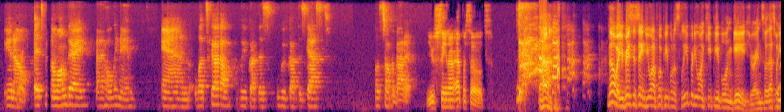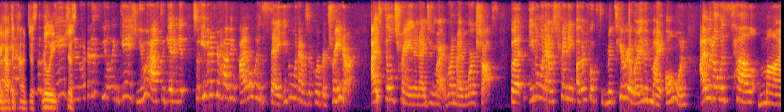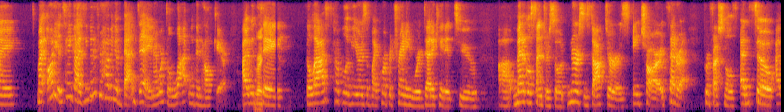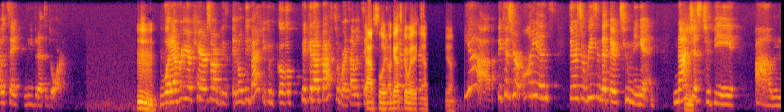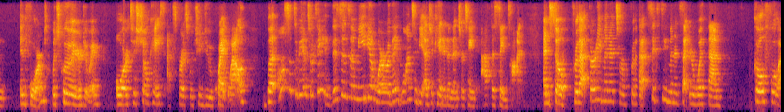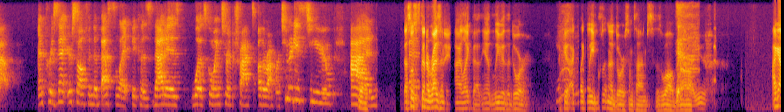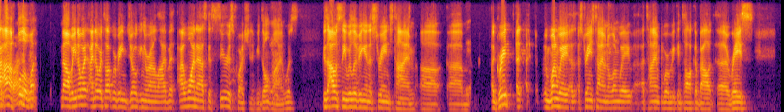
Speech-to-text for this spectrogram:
You know, it's been a long day at Holy Name, and let's go. We've got this. We've got this guest. Let's talk about it. You've seen our episodes. no, but you're basically saying, do you want to put people to sleep or do you want to keep people engaged, right? And so that's why you have to kind of just really just in order to feel engaged, you have to get engaged. So even if you're having, I always say, even when I was a corporate trainer, I still train and I do my run my workshops. But even when I was training other folks' material or even my own, I would always tell my my audience, hey guys, even if you're having a bad day, and I worked a lot within healthcare, I would Right. say the last couple of years of my corporate training were dedicated to uh, medical centers, so nurses, doctors, HR, etc., professionals. And so I would say leave it at the door. mm, Whatever your cares are, because it'll be back. You can go pick it up afterwards. I would say absolutely. Okay, that's a good way to, yeah. yeah, because your audience, there's a reason that they're tuning in, not Mm. just to be um, informed, which clearly you're doing, or to showcase experts, which you do quite well, but also to be entertained. This is a medium where they want to be educated and entertained at the same time. And so for that 30 minutes or for that 60 minutes that you're with them, go full out and present yourself in the best light because that is what's going to attract other opportunities to you and That's what's going to resonate. I like that. Yeah, leave it at the door. I, yeah, could, I like leave Clinton at the door sometimes as well. But uh, Wow, you've I got I'm full of Inspiring. one. No, but you know what? I know we're talking, we're being joking around live, but I want to ask a serious question, if you don't Yeah. mind. Was because obviously we're living in a strange time. Uh, um, a great, uh, in one way, a, a strange time, and in one way, a time where we can talk about uh, race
